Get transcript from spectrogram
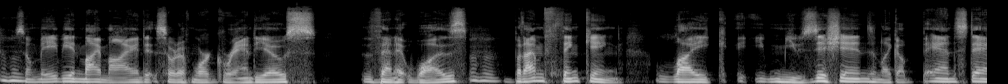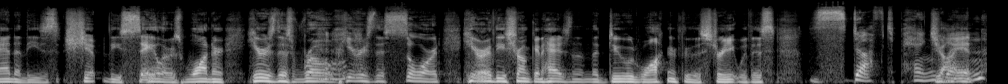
Mm-hmm. so maybe in my mind it's sort of more grandiose than it was. Mm-hmm. But I'm thinking like musicians and like a bandstand and these ship these sailors wander here's this robe here's this sword here are these shrunken heads and then the dude walking through the street with this stuffed penguin. giant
